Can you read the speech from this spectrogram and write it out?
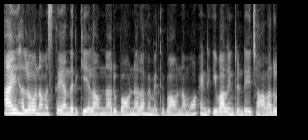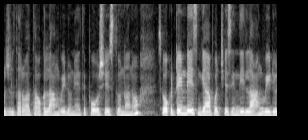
హాయ్ హలో నమస్తే. అందరికీ ఎలా ఉన్నారు? బాగున్నారా? మేమైతే బాగున్నాము. అండ్ ఇవాళ ఏంటంటే చాలా రోజుల తర్వాత ఒక లాంగ్ వీడియోని అయితే పోస్ట్ చేస్తున్నాను. సో ఒక టెన్ డేస్ గ్యాప్ వచ్చేసింది. లాంగ్ వీడియో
